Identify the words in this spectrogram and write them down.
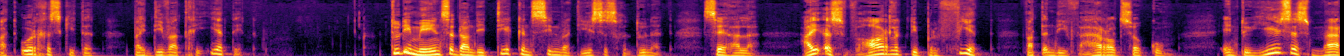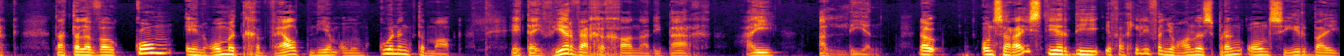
wat oorgeskiet het by die wat geëet het. Toe die mense dan die teken sien wat Jesus gedoen het, sê hulle: Hy is waarlik die profeet wat in die wêreld sou kom. En toe Jesus merk dat hulle wou kom en hom met geweld neem om hom koning te maak, het hy weer weggegaan na die berg, hy alleen. Nou, ons reis deur die evangelie van Johannes bring ons hier by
